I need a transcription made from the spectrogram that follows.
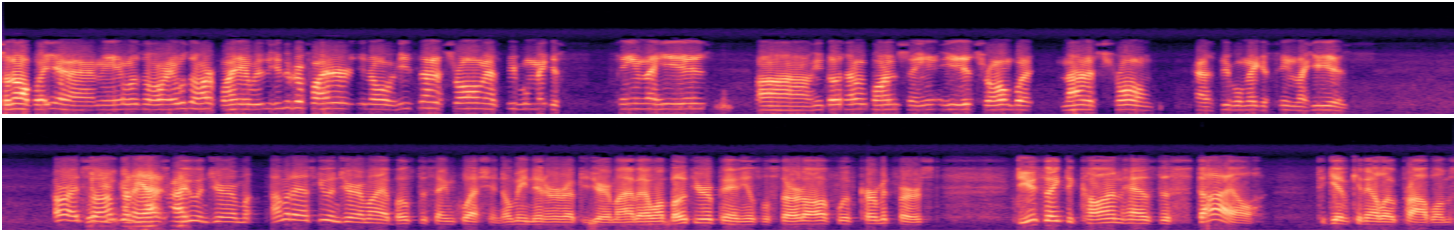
so no, but yeah, I mean, it was a hard, it was a hard fight. It was, he's a good fighter. You know, he's not as strong as people make it seem that he is. Uh, he does have a punch, and he, he is strong, but not as strong as people make it seem like he is. All right, so I'm going I to ask I- you and Jeremiah. I'm going to ask you and Jeremiah both the same question. Don't mean to interrupt you, Jeremiah, but I want both your opinions. We'll start off with Kermit first. Do you think that Khan has the style to give Canelo problems?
